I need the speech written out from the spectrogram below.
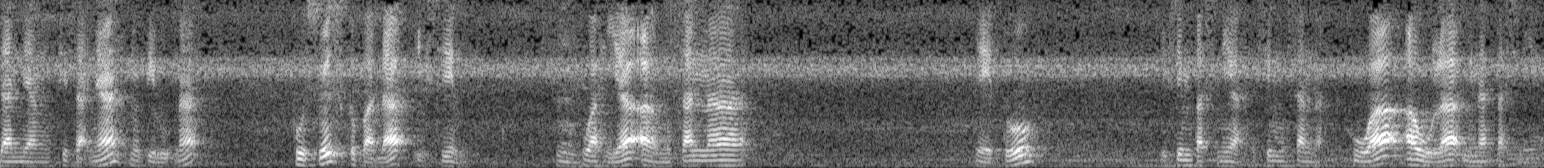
dan yang sisanya nutiluna khusus kepada isim. Hmm. wahya al musanna yaitu isim tasniyah isim musanna. Huwa aula minat tasniyah.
